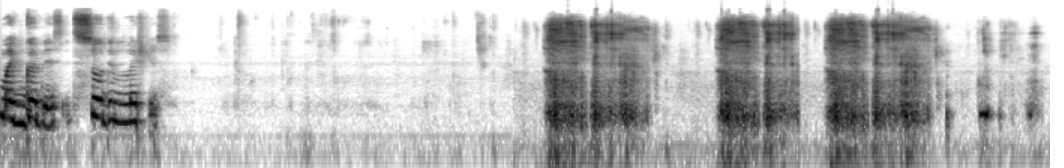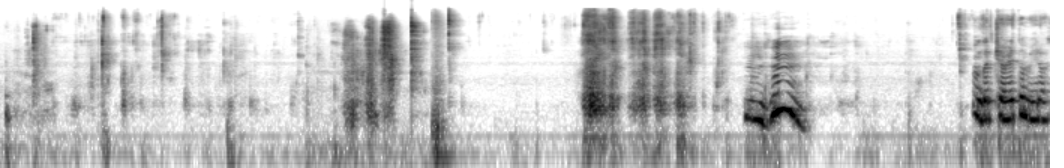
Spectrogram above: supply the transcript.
My goodness, it's so delicious. Mm-hmm. Ang got cherry tomatoes.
